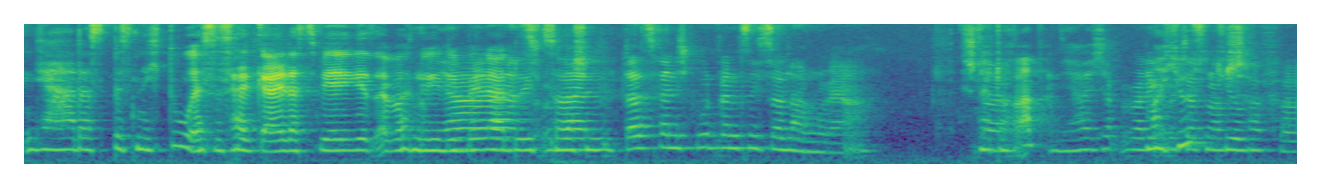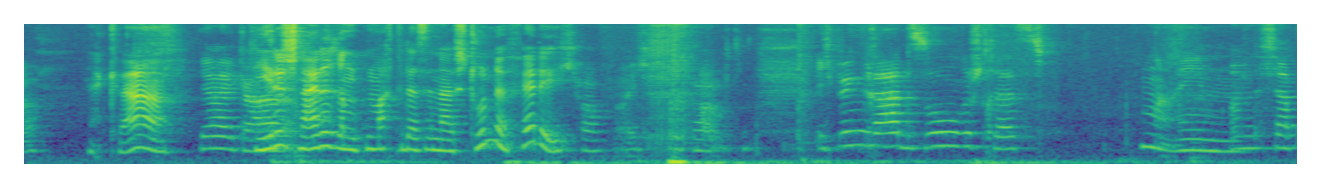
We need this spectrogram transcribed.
Ja, das bist nicht du. Es ist halt geil, dass wir jetzt einfach nur die Bilder weil Das fände ich gut, wenn es nicht so lang wäre. Schneid So. doch ab. Ja, ich habe Mach überlegt, ob ich das noch YouTube. schaffe. Na klar. Ja, egal. Jede Schneiderin macht dir das in einer Stunde fertig. Ich hoffe, ich, guck mal, ob ich, ich bin gerade so gestresst Nein. und ich habe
